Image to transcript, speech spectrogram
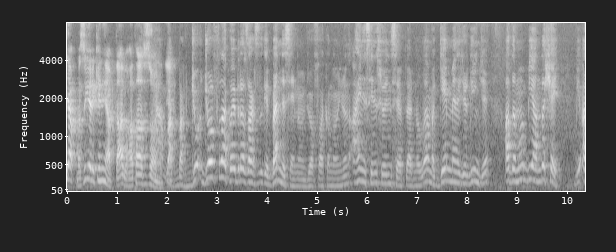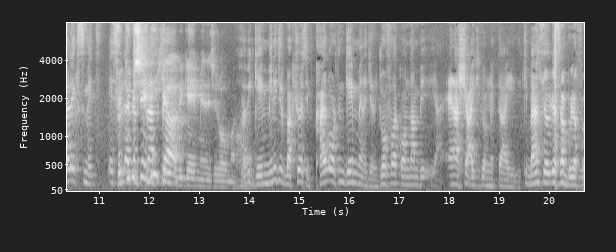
yapması gerekeni yaptı abi. Hatasız oynadı. Ya bak bak Joe, Joe Flacco'ya biraz haksızlık ediyor. Ben de sevmiyorum Joe Flacco'nun oyununu. Aynı senin söylediğin sebeplerden dolayı ama game manager deyince adamı bir anda şey bir Alex Smith Kötü bir şey değil ki abi game manager olmak. Abi ya. game manager bak şöyle söyleyeyim. Kyle Orton game manager. Joe Flacco ondan bir yani en aşağı iki gömlek daha iyiydi. Ki ben söylüyorsam bu lafı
